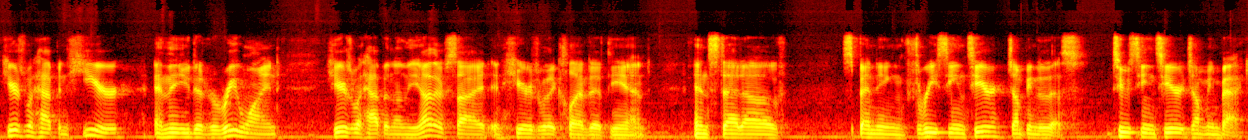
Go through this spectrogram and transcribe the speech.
here's what happened here," and then you did a rewind. Here's what happened on the other side, and here's where they collided at the end. Instead of spending three scenes here, jumping to this. two scenes here, jumping back.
